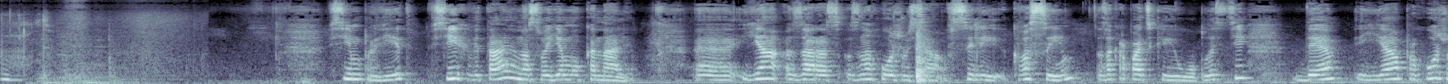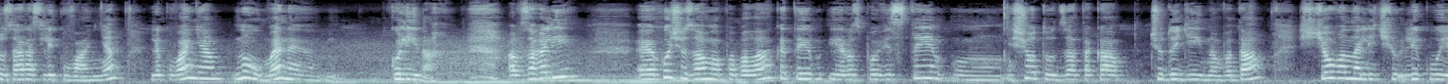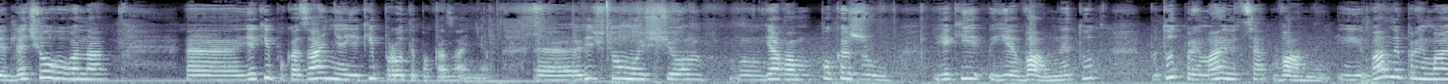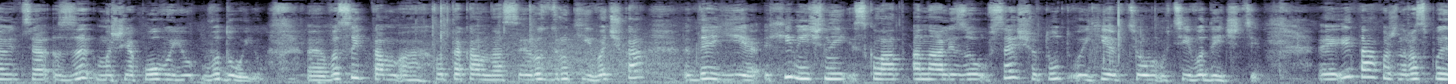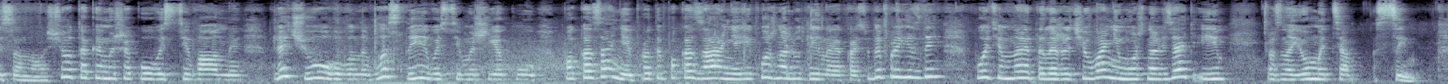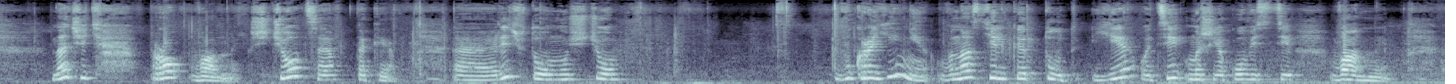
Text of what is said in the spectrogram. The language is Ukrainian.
От. Всім привіт! Всіх вітаю на своєму каналі. Е, Я зараз знаходжуся в селі Кваси Закарпатської області, де я проходжу зараз лікування. Лікування, ну, у мене коліна. А взагалі е, хочу з вами побалакати і розповісти, що тут за така чудодійна вода, що вона лікує, для чого вона, які показання, які протипоказання. Е, Річ в тому, що я вам покажу, які є ванни тут. Тут приймаються ванни, і ванни приймаються з миш'яковою водою. Е, Висить там е, от така в нас роздруківочка, де є хімічний склад аналізу, все, що тут є в, цьому, в цій водичці. Е, І також розписано, що таке мишяковості ванни, для чого вони, властивості миш'яку, показання і протипоказання. І кожна людина, яка сюди приїздить, потім на лежачі в ванні можна взяти і ознайомитися з цим. Значить, про ванни. Що це таке? Е, Річ в тому, що в Україні в нас тільки тут є оці миш'яковісті ванни.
